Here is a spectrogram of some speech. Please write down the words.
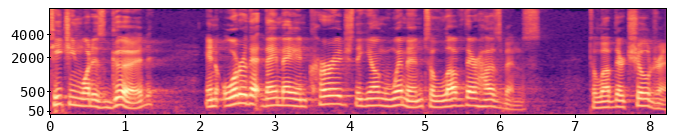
teaching what is good, in order that they may encourage the young women to love their husbands, to love their children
